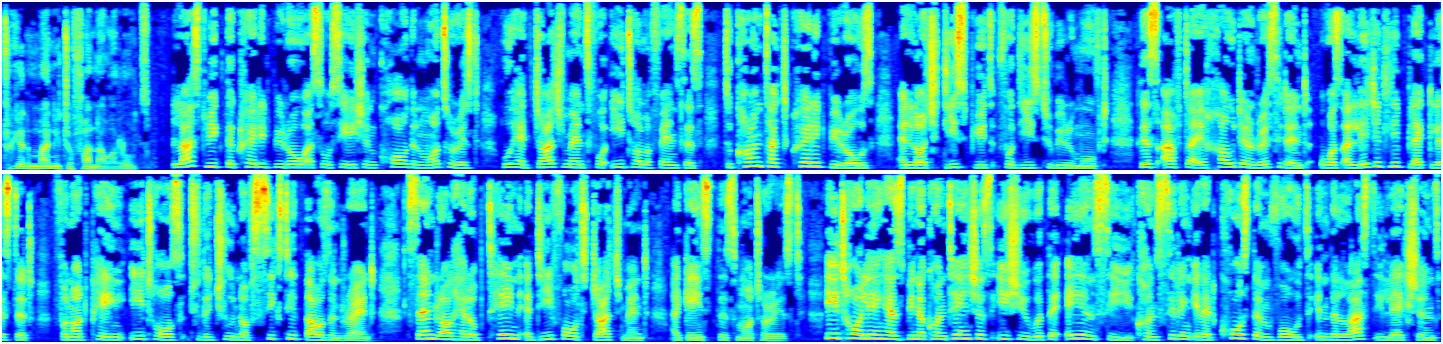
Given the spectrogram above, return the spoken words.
to get money to fund our roads. Last week, the Credit Bureau Association called on motorists who had judgments for e-toll offences to contact credit bureaus and lodge disputes for these to be removed. This after a Gauteng resident was allegedly blacklisted for not paying e-tolls to the tune of 60,000 rand. SANRAL had obtained a default judgment against this motorist. E-tolling has been a contentious issue with the ANC considering it had cost them votes in the last elections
